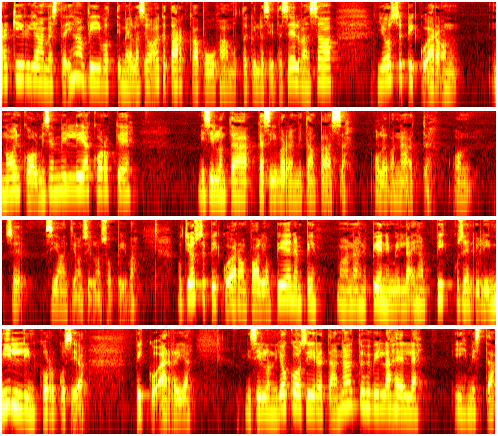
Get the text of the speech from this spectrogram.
R-kirjaimesta ihan viivottimella, se on aika tarkkaa puuhaa, mutta kyllä siitä selvän saa. Jos se pikku R on noin kolmisen milliä korkea, niin silloin tämä käsivarren mitan päässä oleva näyttö on, se sijainti on silloin sopiva. Mutta jos se pikku R on paljon pienempi, mä oon nähnyt pienimmillä ihan pikkusen yli millin korkuisia pikku Riä, niin silloin joko siirretään näyttö hyvin lähelle ihmistä,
